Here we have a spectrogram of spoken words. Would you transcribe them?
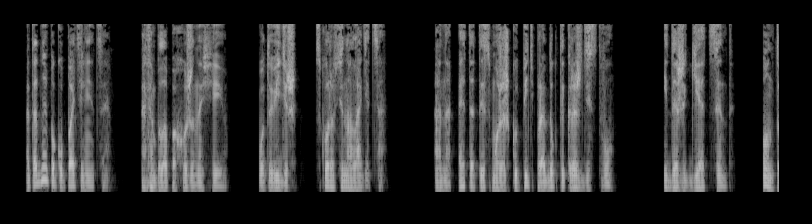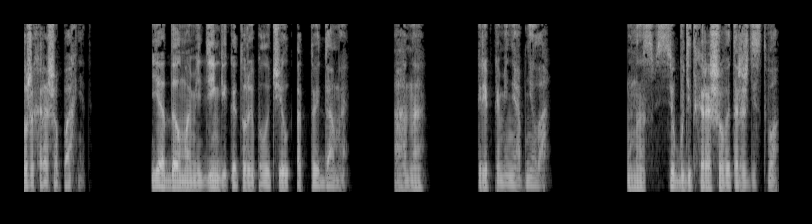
«От одной покупательницы. Она была похожа на фею. Вот увидишь, скоро все наладится. А на это ты сможешь купить продукты к Рождеству. И даже гиацинт. Он тоже хорошо пахнет. Я отдал маме деньги, которые получил от той дамы. А она крепко меня обняла. У нас все будет хорошо в это Рождество,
